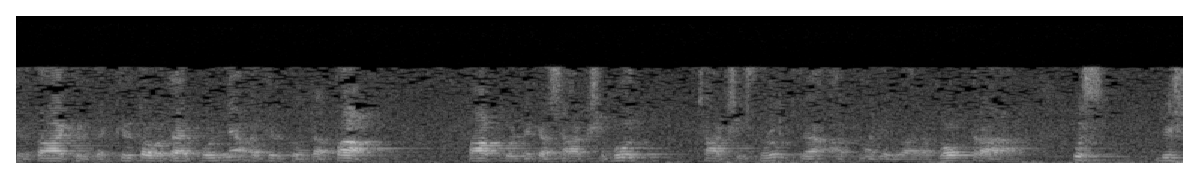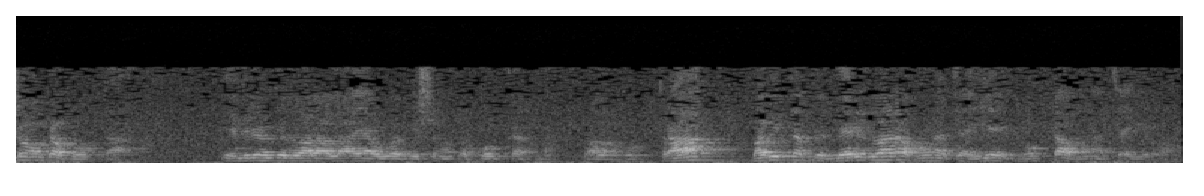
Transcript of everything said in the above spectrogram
कृताकृत। कृत होता है पुण्य, अकृत होता है पाप। पाप पुण्य का साक्षीभूत साक्षी स्वरूप आत्मा के द्वारा भोक्ता, उस विषयों का भोक्ता, इंद्रियों के द्वारा लाया हुआ विषयों का भोग करने वाला भोक्ता, भवितव्य मेरे द्वारा होना चाहिए, भोक्ता होना चाहिए वहाँ।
